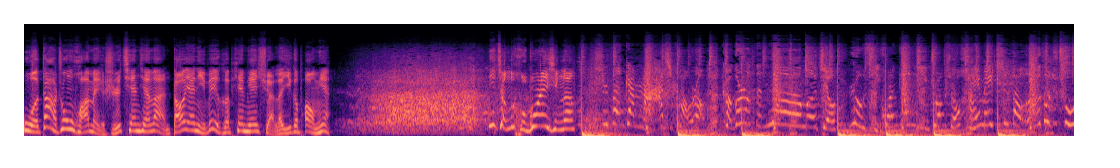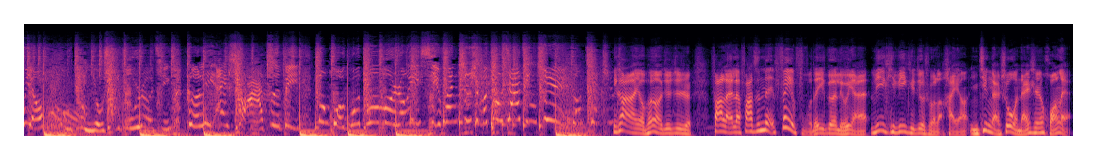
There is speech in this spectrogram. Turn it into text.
我大中华美食千千万，导演你为何偏偏选了一个泡面？你整个火锅也行啊！吃饭干嘛？吃烤肉，烤个肉等那么久，肉喜欢跟你装熟，还没吃到额头就出油。木炭有时不热情，蛤蜊爱耍自闭，弄火锅多么容易，喜欢吃什么都加进去。你看啊，有朋友就就是发来了发自内肺腑的一个留言，Vicky Vicky 就说了：“海洋，你竟敢说我男神黄磊，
